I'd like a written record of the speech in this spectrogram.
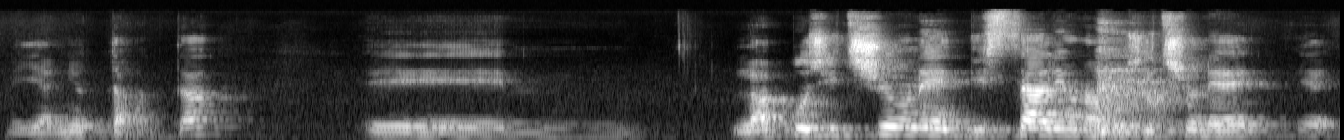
negli anni Ottanta. Ehm, la posizione di Stalin è una posizione eh,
